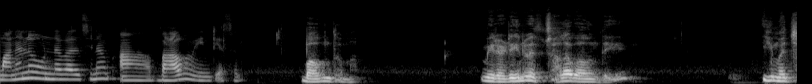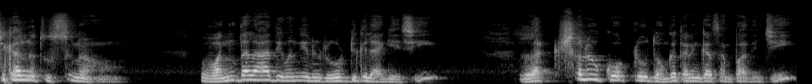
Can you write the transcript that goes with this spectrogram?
మనలో ఉండవలసిన ఆ భావం ఏంటి అసలు? బాగుందమ్మా. మీరు అడిగినది చాలా బాగుంది. ఈ మధ్యకాలంలో చూస్తున్నాం వందలాది మందిని రోడ్డుకి లాగేసి లక్షలు కోట్లు దొంగతనంగా సంపాదించి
